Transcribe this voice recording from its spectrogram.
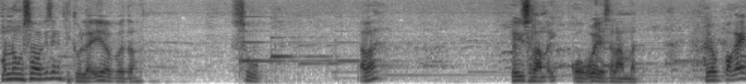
menungso iki sing digoleki apa to? Su. Apa? Ya selamat kowe selamat. Ya pokoknya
